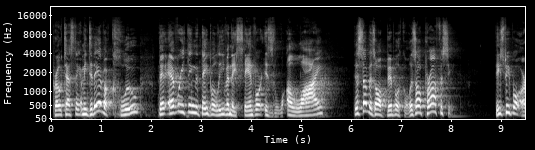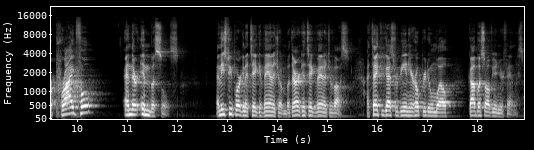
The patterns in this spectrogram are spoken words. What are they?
protesting. I mean, do they have a clue that everything that they believe and they stand for is a lie? This stuff is all biblical, it's all prophecy. These people are prideful and they're imbeciles. And these people are going to take advantage of them, but they aren't going to take advantage of us. I thank you guys for being here. Hope you're doing well. God bless all of you and your families.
